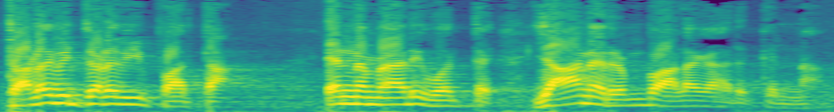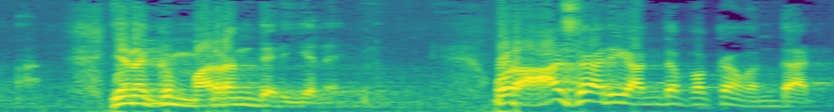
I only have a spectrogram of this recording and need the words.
தடவி தடவி பார்த்தான். என்ன மாதிரி ஒருத்த யானை ரொம்ப அழகா இருக்குன்னா. எனக்கு மரம் தெரியலை. ஒரு ஆசாரி அந்த பக்கம் வந்தார்.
